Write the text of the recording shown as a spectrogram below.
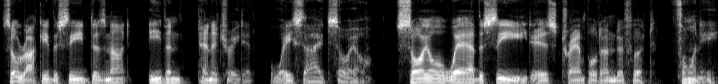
So rocky the seed does not even penetrate it. Wayside soil. Soil where the seed is trampled underfoot. Thorny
